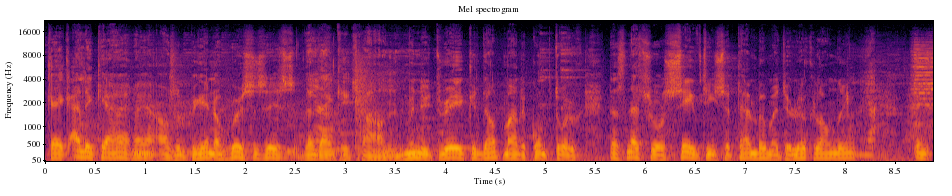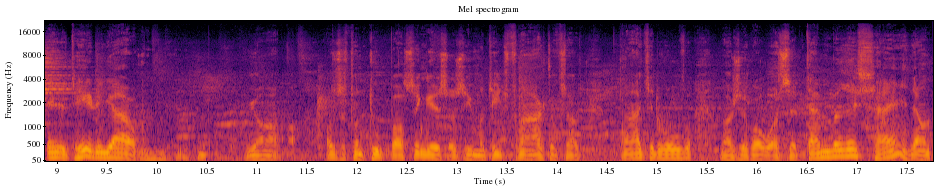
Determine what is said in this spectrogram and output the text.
Kijk, elk jaar, hè, als het begin augustus is, dan Ja. denk ik aan een minuut, weken, dat, maar dat komt terug. Dat is net zoals 17 september met de luchtlanding. Ja. In, in het hele jaar, ja, als het van toepassing is, als iemand iets vraagt of zo, praat je erover. Maar zo als september is, hè, dan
